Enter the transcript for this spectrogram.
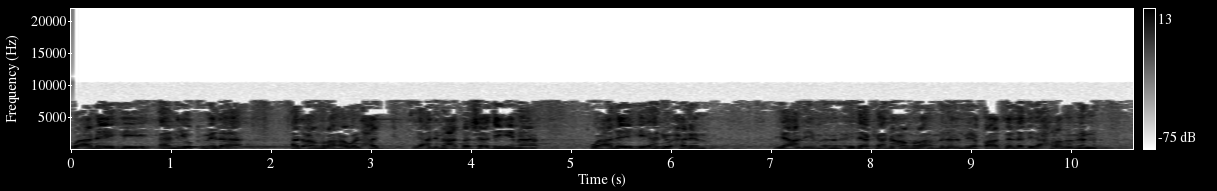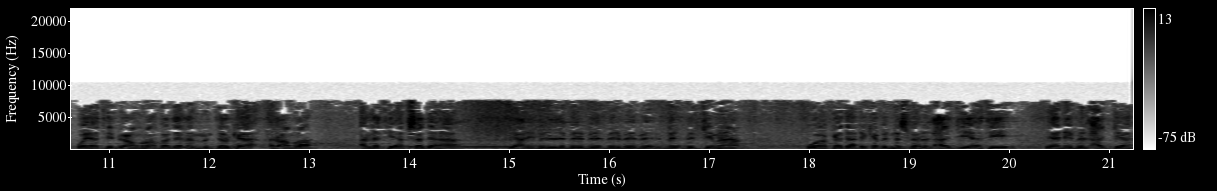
وعليه أن يكمل العمرة أو الحج يعني مع فسادهما وعليه أن يحرم يعني إذا كان عمرة من الميقات الذي أحرم منه ويأتي بعمرة بدلا من تلك العمرة التي أفسدها يعني بالجماع وكذلك بالنسبة للحج يأتي يعني بالحجة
